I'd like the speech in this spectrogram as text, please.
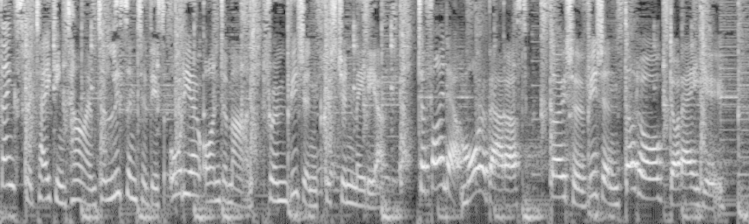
Thanks for taking time to listen to this audio on demand from Vision Christian Media. To find out more about us, go to vision.org.au.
